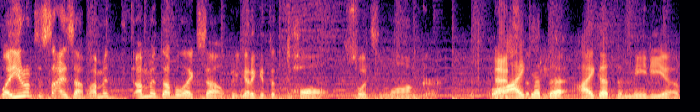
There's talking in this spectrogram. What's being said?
Well, you don't have to size up. I'm a I'm a double XL, but you got to get the tall, so it's longer. Well, That's I the got peak. the I got the medium,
